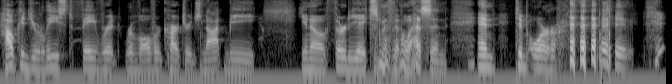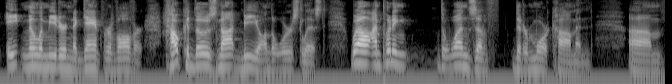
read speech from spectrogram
how could your least favorite revolver cartridge not be, you know, 38 Smith and Wesson and to or 8 millimeter Nagant revolver? How could those not be on the worst list? Well, I'm putting the ones of that are more common. Um,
